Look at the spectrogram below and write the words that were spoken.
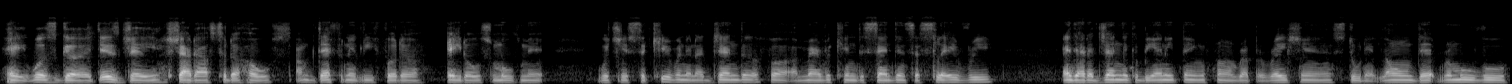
Hey, what's good? This is Jay. Shout outs to the host. I'm definitely for the ADOS movement, which is securing an agenda for American descendants of slavery. And that agenda could be anything from reparations, student loan debt removal,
